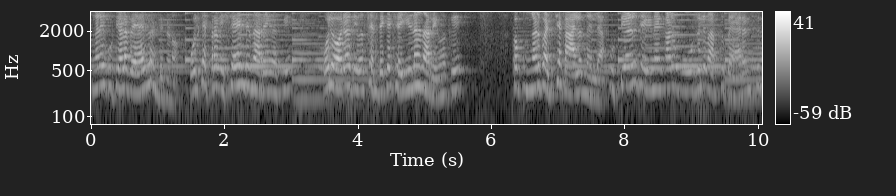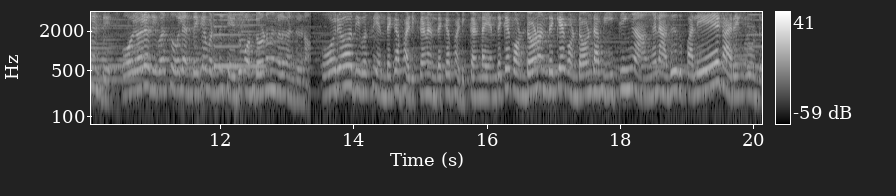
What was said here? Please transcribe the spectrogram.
നിങ്ങൾ ഈ കുട്ടികളെ ബാഗ് കണ്ടിരിക്കണോ ഓൽക്ക് എത്ര വിഷയം ഉണ്ടെന്ന് അറിയാം നിങ്ങൾക്ക് ഓൽ ഓരോ ദിവസം എന്തൊക്കെ ചെയ്യണമെന്ന് അറിയാം നിങ്ങൾക്ക് ഇപ്പം നിങ്ങൾ പഠിച്ച കാലമൊന്നുമല്ല കുട്ടികൾ ചെയ്യണേക്കാളും കൂടുതൽ വർക്ക് പാരൻസിനുണ്ട്. ഓരോരോ ദിവസം ഓൽ എന്തൊക്കെ ഇവിടുന്ന് ചെയ്ത് കൊണ്ടുപോകണം നിങ്ങൾ കണ്ടിടണം ഓരോ ദിവസം എന്തൊക്കെ പഠിക്കണം എന്തൊക്കെ പഠിക്കണ്ട എന്തൊക്കെ കൊണ്ടുപോകണം എന്തൊക്കെ കൊണ്ടുപോകണ്ട മീറ്റിംഗ് അങ്ങനെ അത് പല കാര്യങ്ങളും ഉണ്ട്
